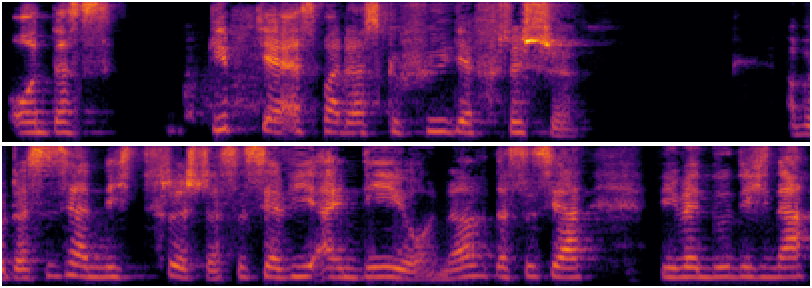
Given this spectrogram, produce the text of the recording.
Und das gibt ja erstmal das Gefühl der Frische. Aber das ist ja nicht frisch, das ist ja wie ein Deo. Ne? Das ist ja wie wenn du dich nach,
